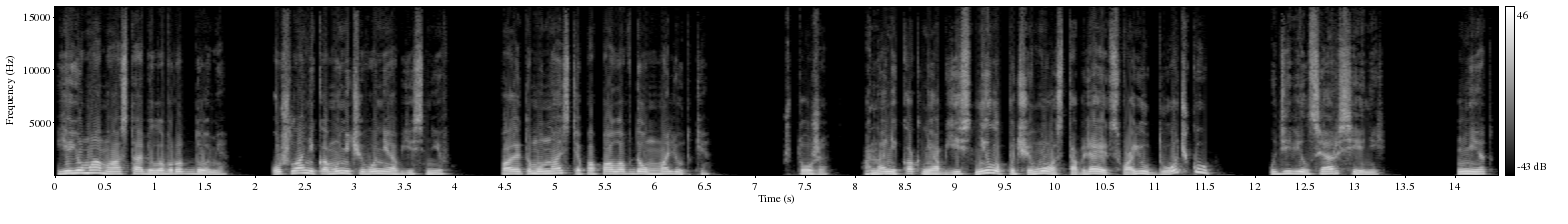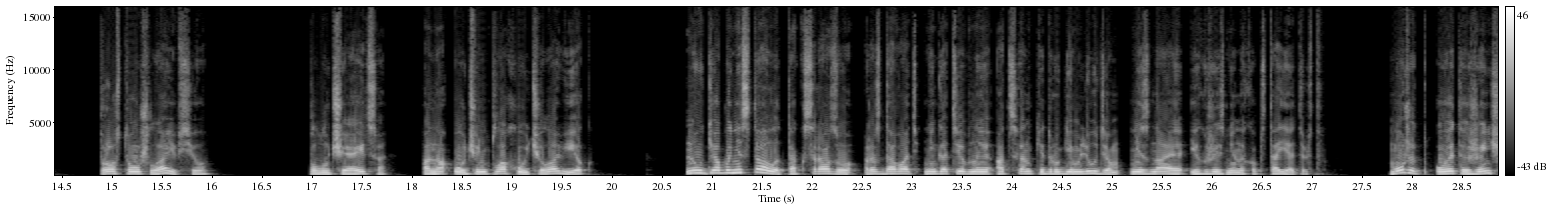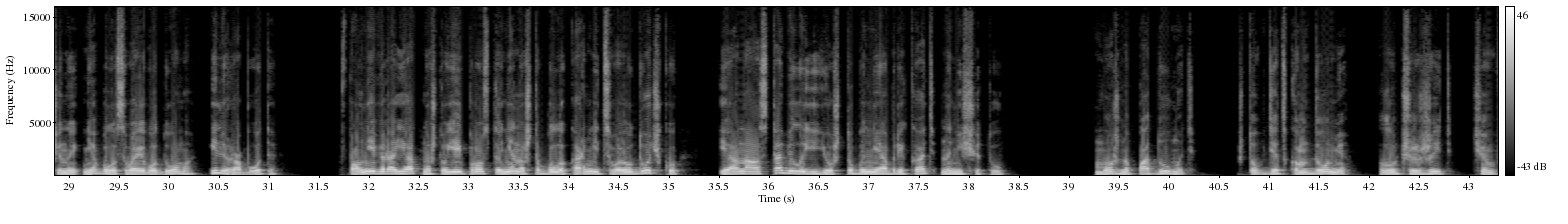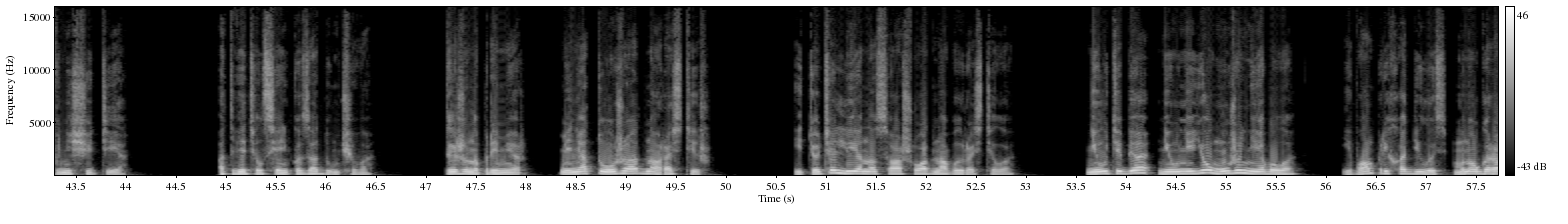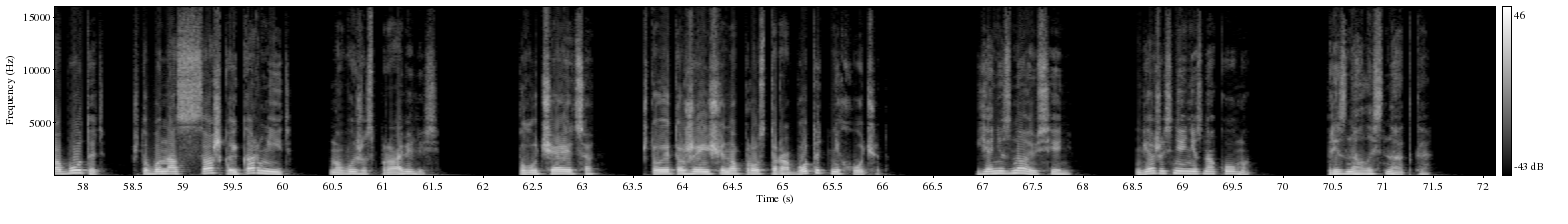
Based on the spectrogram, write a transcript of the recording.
Ее мама оставила в роддоме. Ушла, никому ничего не объяснив. Поэтому Настя попала в дом малютки. Что же, она никак не объяснила, почему оставляет свою дочку? Удивился Арсений. Нет, просто ушла и все. Получается, она очень плохой человек. Ну, я бы не стала так сразу раздавать негативные оценки другим людям, не зная их жизненных обстоятельств. Может, у этой женщины не было своего дома или работы. Вполне вероятно, что ей просто не на что было кормить свою дочку, и она оставила ее, чтобы не обрекать на нищету. Можно подумать, что в детском доме лучше жить, чем в нищете, ответил Сенька задумчиво. Ты же, например, меня тоже одна растишь. И тетя Лена Сашу одна вырастила. Ни у тебя, ни у нее мужа не было. И вам приходилось много работать, чтобы нас с Сашкой кормить. Но вы же справились. Получается, что эта женщина просто работать не хочет. Я не знаю, Сень. Я же с ней не знакома. Призналась Натка.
